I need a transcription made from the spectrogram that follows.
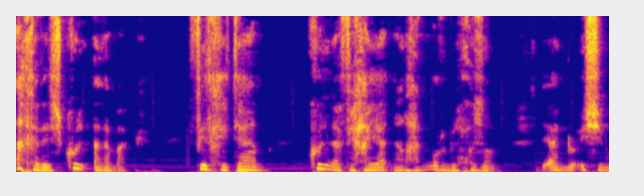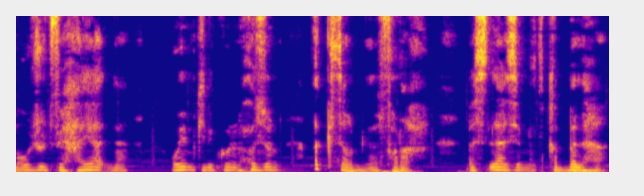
أخرج كل ألمك. في الختام كلنا في حياتنا رح نمر بالحزن لأنه إشي موجود في حياتنا ويمكن يكون الحزن أكثر من الفرح. بس لازم نتقبلها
